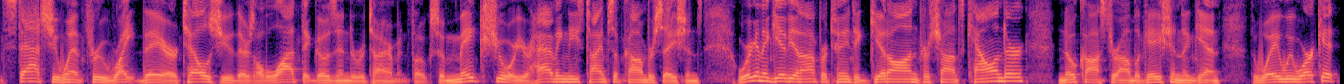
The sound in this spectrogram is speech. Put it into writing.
stats you went through right there tells you there's a lot that goes into retirement, folks. So make sure you're having these types of conversations. We're going to give you an opportunity to get on Prashant's calendar, no cost or obligation. Again, the way we work it,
